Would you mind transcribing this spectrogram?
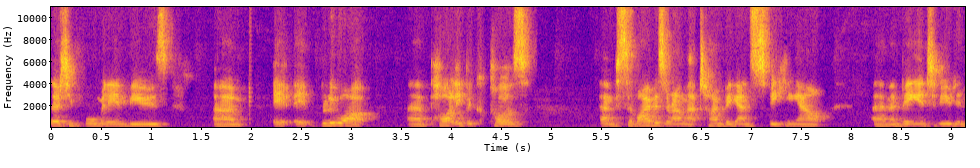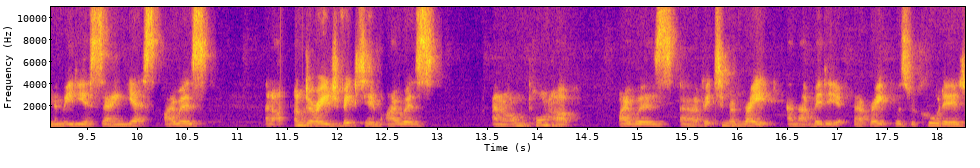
34 million views. Um, it, it, blew up uh, partly because um, survivors around that time began speaking out um, and being interviewed in the media saying, Yes, I was an underage victim. I was and on Pornhub. I was a victim of rape, and that video, that rape was recorded,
